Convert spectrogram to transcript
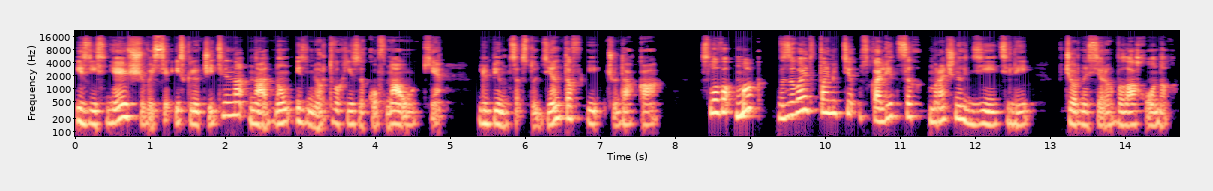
изъясняющегося исключительно на одном из мертвых языков науки, любимца студентов и чудака. Слово «маг» вызывает в памяти ускалицых мрачных деятелей в черно-серых балахонах,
